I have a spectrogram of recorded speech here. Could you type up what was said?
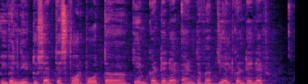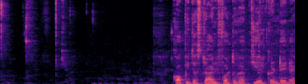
We will need to set this for both the game container and the WebGL container. Copy the style for the WebGL container.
